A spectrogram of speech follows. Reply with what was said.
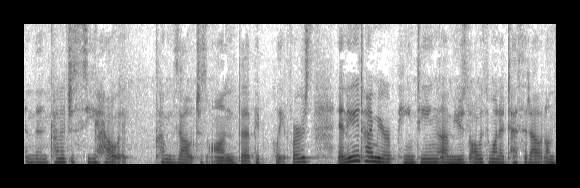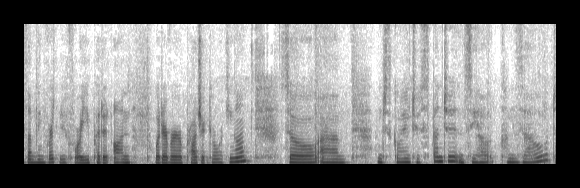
and then kind of just see how it comes out just on the paper plate first. And anytime you're painting, um, you just always want to test it out on something first before you put it on whatever project you're working on. So um, I'm just going to sponge it and see how it comes out.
